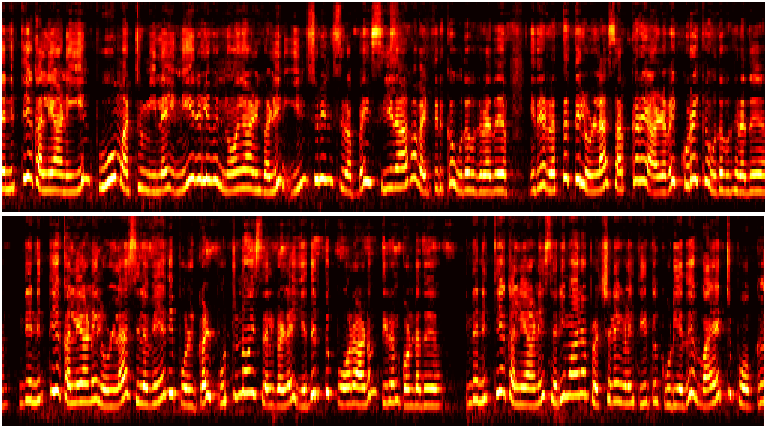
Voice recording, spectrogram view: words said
இந்த நித்திய கல்யாணியின் பூ மற்றும் இலை நீரிழிவு நோயாளிகளின் இன்சுலின் சுரப்பை சீராக வைத்திருக்க உதவுகிறது. இது இரத்தத்தில் உள்ள சர்க்கரை அளவை குறைக்க உதவுகிறது. இந்த நித்திய கல்யாணியில் உள்ள சில வேதிப்பொருட்கள் புற்றுநோய் செல்களை எதிர்த்து போராடும் திறன் கொண்டது. இந்த நித்திய கல்யாணி செரிமான பிரச்சனைகளை தீர்க்கக்கூடியது வயிற்றுப்போக்கு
